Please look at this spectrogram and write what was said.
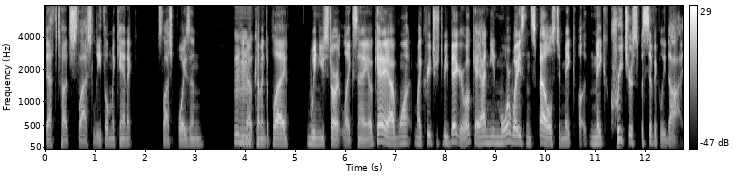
death touch slash lethal mechanic slash poison, you know, come into play. When you start like saying, okay, I want my creatures to be bigger. Okay, I need more ways than spells to make uh, make creatures specifically die.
